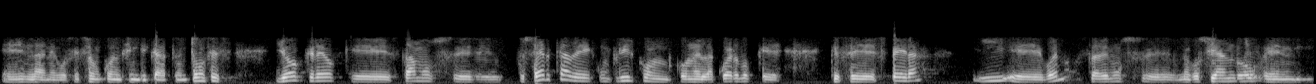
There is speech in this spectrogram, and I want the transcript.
en la negociación con el sindicato. Entonces, yo creo que estamos eh, pues cerca de cumplir con, con el acuerdo que, que se espera y eh, bueno estaremos eh, negociando en,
